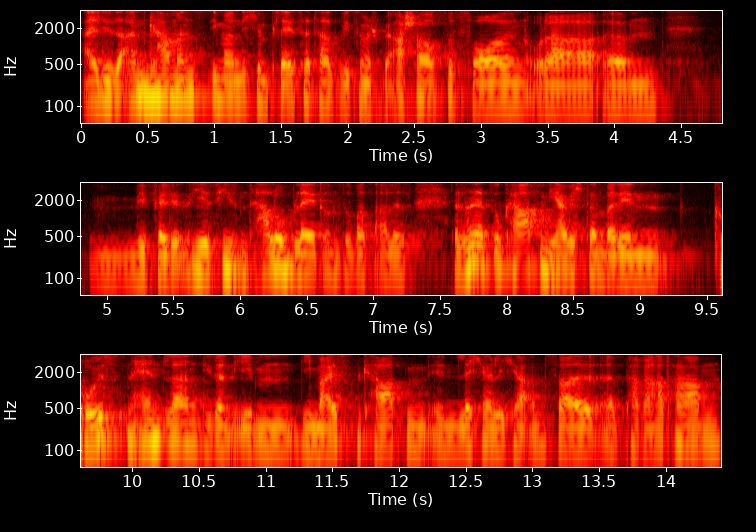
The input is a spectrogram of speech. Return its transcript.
All diese Uncommons, die man nicht im Playset hat, wie zum Beispiel Usher of the Fallen oder ähm, mir fällt hier Seasoned Hallowblade und sowas alles. Das sind halt so Karten, die habe ich dann bei den größten Händlern, die dann eben die meisten Karten in lächerlicher Anzahl äh, parat haben,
